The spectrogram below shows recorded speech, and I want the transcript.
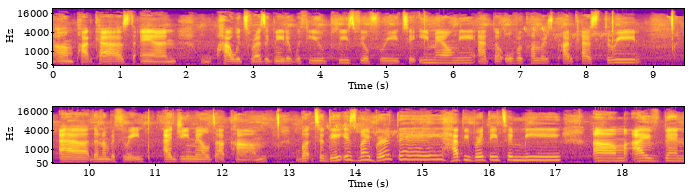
um, podcast and how it's resonated with you, please feel free to email me at the Overcomers Podcast 3, uh, the number 3, at gmail.com. But today is my birthday. Happy birthday to me. Um, I've been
